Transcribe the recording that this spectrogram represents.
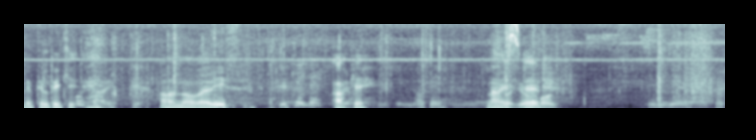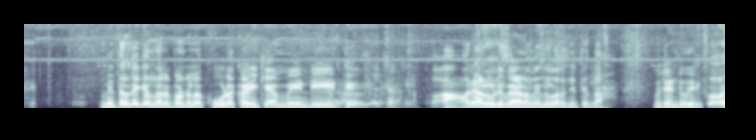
മെത്തിൽട്ടേക്ക് ആ നോ വരീസ് ഓക്കെ. നൈസ് ഡേറ്റ് മിത്തലത്തേക്ക് ഉണ്ടല്ലോ കൂടെ കഴിക്കാൻ വേണ്ടിയിട്ട് ആ ഒരാളോട് വേണം എന്ന് പറഞ്ഞിട്ട് ഇതാ ഇവർ രണ്ടുപേരും. ഓ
